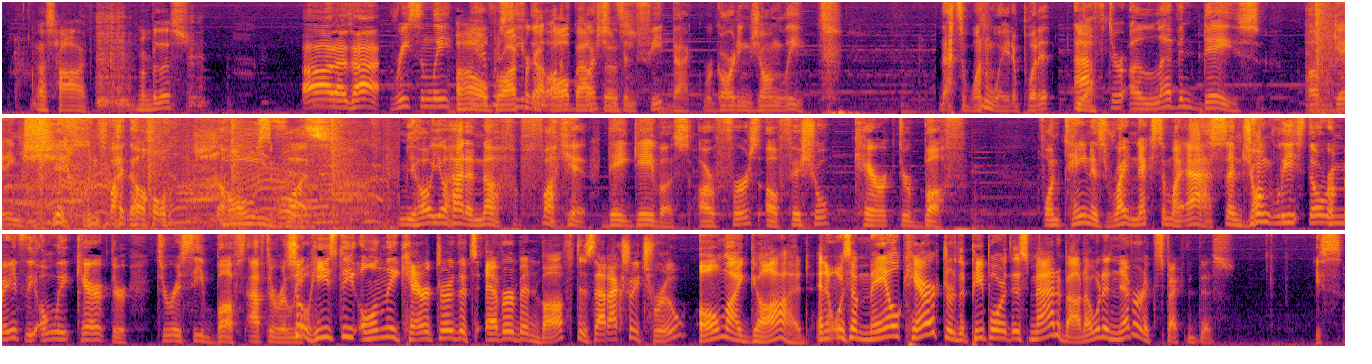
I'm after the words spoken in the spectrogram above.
That's hot. Remember this? Oh, that's hot. Recently, Oh, we have bro, I received forgot a lot all of about questions this. and feedback regarding Zhongli. That's one way to put it. Yeah. After 11 days of getting shit on by the whole the whole squad, MiHoYo had enough. Fuck it. They gave us our first official character buff. Fontaine is right next to my ass, and Zhongli still remains the only character to receive buffs after release. So he's the only character that's ever been buffed? Is that actually true? Oh my god. And it was a male character that people were this mad about. I would have never expected this.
